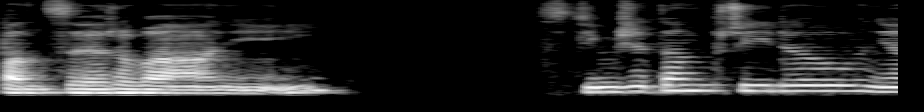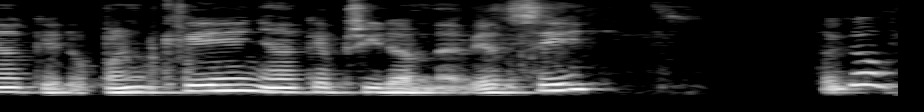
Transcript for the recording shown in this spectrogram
pancéřování. S tím, že tam přijdou nějaké doplňky, nějaké přídavné věci. Tak jo,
